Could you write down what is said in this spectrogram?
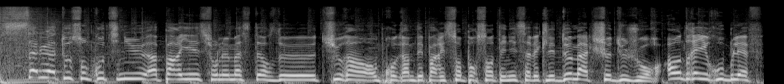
Salut à tous, on continue à parier sur le Masters de Turin au programme des paris 100% tennis avec les deux matchs du jour. Andrei Roublev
